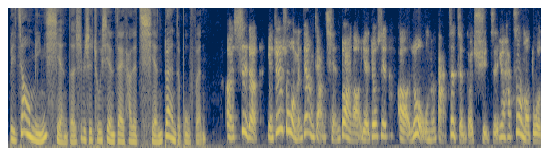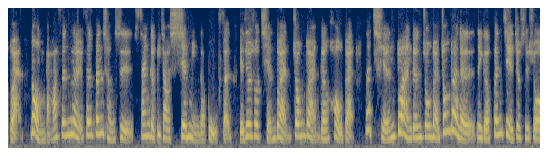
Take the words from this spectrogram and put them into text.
比较明显的是不是出现在它的前段的部分？呃，是的，也就是说，我们这样讲前段哦，也就是呃，如果我们把这整个曲子，因为它这么多段，那我们把它分类分分成是三个比较鲜明的部分，也就是说前段、中段跟后段。那前段跟中段，中段的那个分界，就是说，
